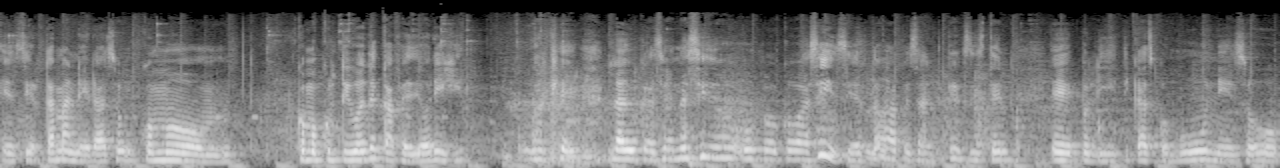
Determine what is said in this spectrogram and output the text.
en cierta manera, son como, como cultivos de café de origen porque la educación ha sido un poco así, ¿cierto? A pesar de que existen eh, políticas comunes o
